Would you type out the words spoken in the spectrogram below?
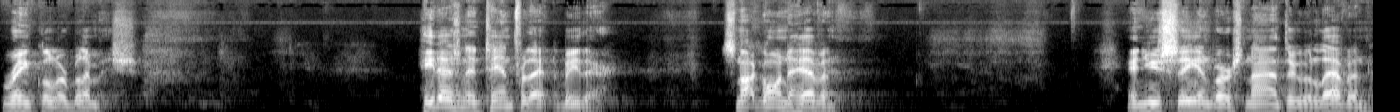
wrinkle, or blemish. He doesn't intend for that to be there. It's not going to heaven. And you see in verse 9 through 11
